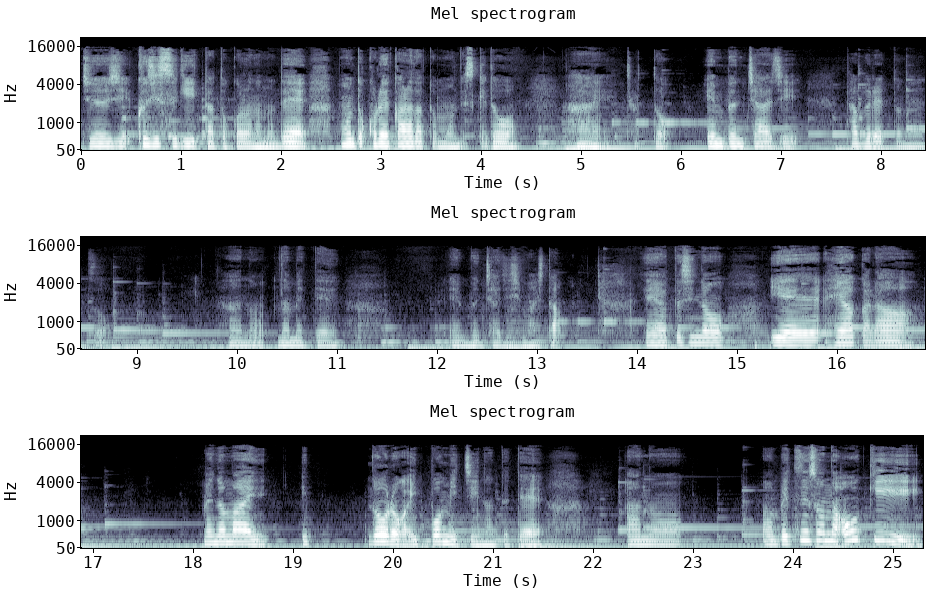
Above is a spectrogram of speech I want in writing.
10時、9時過ぎたところなので、ほんとこれからだと思うんですけど、はい、ちょっと塩分チャージ、タブレットのやつを、あの、舐めて、塩分チャージしました。え、私の家、部屋から、目の前、道路が一本道になってて、あの、別にそんな大きい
